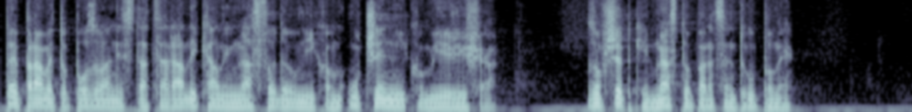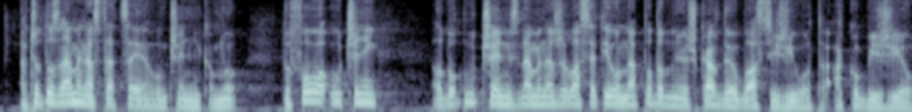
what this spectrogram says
To je práve to pozvanie stať sa radikálnym nasledovníkom, učeníkom Ježiša. So všetkým, na 100% úplne. A čo to znamená stať sa jeho učeníkom? No, to slovo učeník alebo učeň znamená, že vlastne ty ho napodobňuješ v každej oblasti života, ako by žil.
